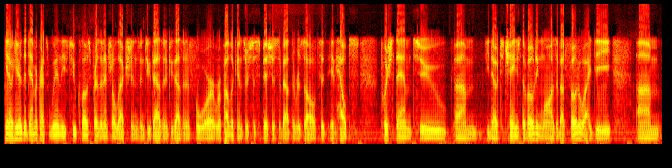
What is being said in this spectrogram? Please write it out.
you know here the Democrats win these two close presidential elections in 2000 and 2004. Republicans are suspicious about the results. It, it helps push them to um, you know to change the voting laws about photo ID. Um,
